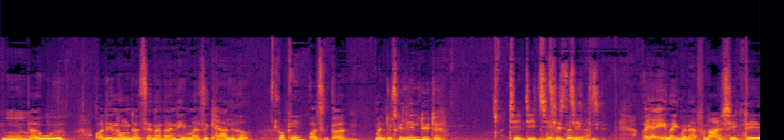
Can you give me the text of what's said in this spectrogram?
Mm. derude, og det er nogen, der sender dig en hel masse kærlighed. Okay. Og, og, men du skal lige lytte Til de tekster til der. de, Og jeg aner ikke, hvad det er for noget musik. Det,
